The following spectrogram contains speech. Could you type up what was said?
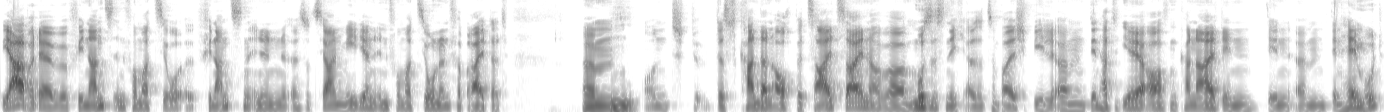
ja, aber der über Finanzinformation, Finanzen in den äh, sozialen Medien Informationen verbreitet. Ähm, hm. Und das kann dann auch bezahlt sein, aber muss es nicht. Also zum Beispiel, ähm, den hattet ihr ja auch auf dem Kanal, den, den, ähm, den Helmut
